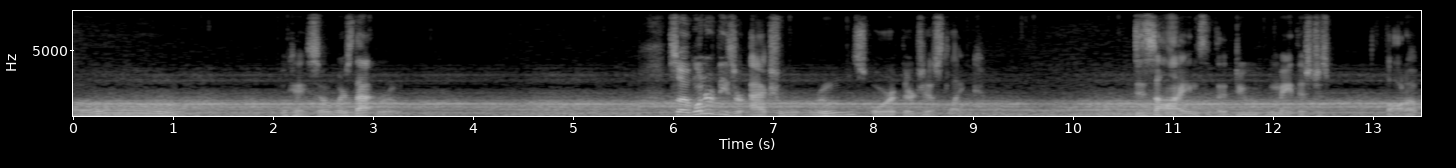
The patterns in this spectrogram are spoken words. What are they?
oh. Okay, so where's that room? So I wonder if these are actual runes or if they're just like designs that the dude who made this just thought up.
